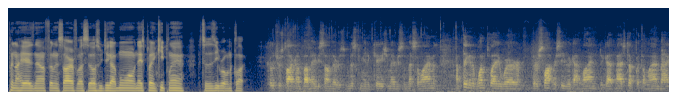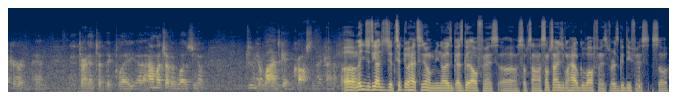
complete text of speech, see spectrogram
putting our heads down, feeling sorry for ourselves. We just got to move on next play and keep playing to the zero on the clock. Coach was talking about maybe some there was miscommunication, maybe some misalignment. I'm thinking of one play where their slot receiver got line, got matched up with the linebacker and, and turned into a big play. Uh, how much of it was you know you know, lines getting crossed and that kind of thing? Um, you just got to tip your hat to them. You know, it's, it's good offense. Uh, sometimes, sometimes you're gonna have good offense versus good defense. So,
